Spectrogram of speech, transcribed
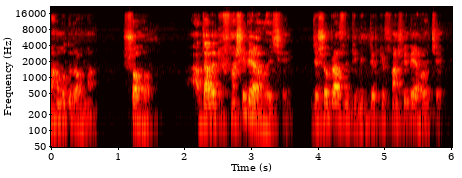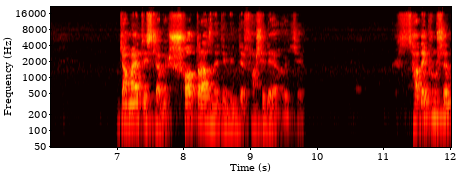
মাহমুদুর রহমান সহ যাদেরকে ফাঁসি দেওয়া হয়েছে, যেসব রাজনীতিবিদদেরকে ফাঁসি দেওয়া হয়েছে, জামায়াত ইসলামের সৎ রাজনীতিবিদদের ফাঁসি দেওয়া হয়েছে। সাদেক হোসেন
